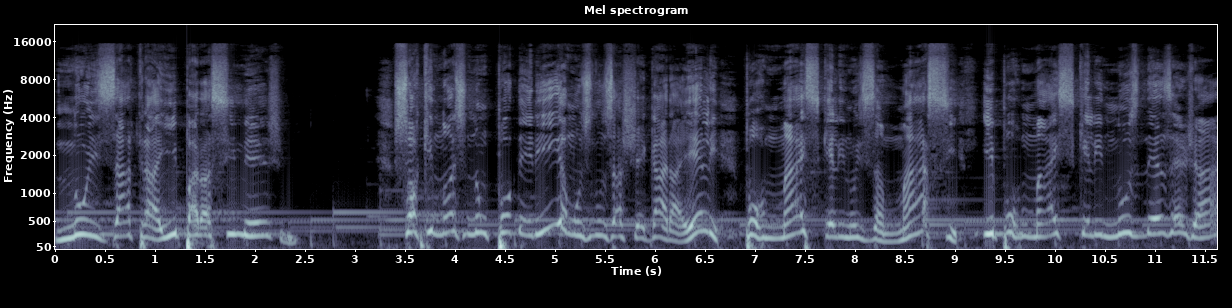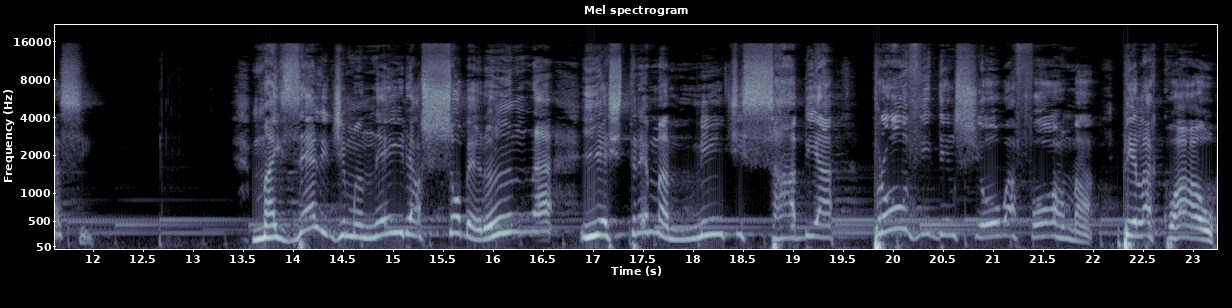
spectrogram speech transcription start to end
nos atrair para si mesmo. Só que nós não poderíamos nos achegar a Ele por mais que Ele nos amasse e por mais que Ele nos desejasse. Mas Ele, de maneira soberana e extremamente sábia, providenciou a forma pela qual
